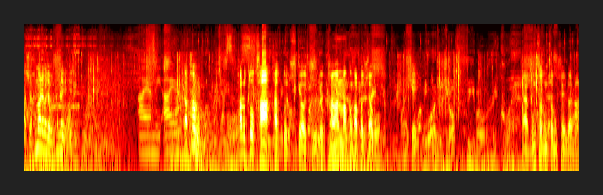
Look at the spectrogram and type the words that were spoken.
아, 지금 한 마리만 잡으면 3렙인데. I am the iron. 나 파로. 바로 또가 가서 또 죽여 우리도 당한 만큼 갚아주자고 오케이. 야 뭉쳐 뭉쳐 뭉쳐 일로 일로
